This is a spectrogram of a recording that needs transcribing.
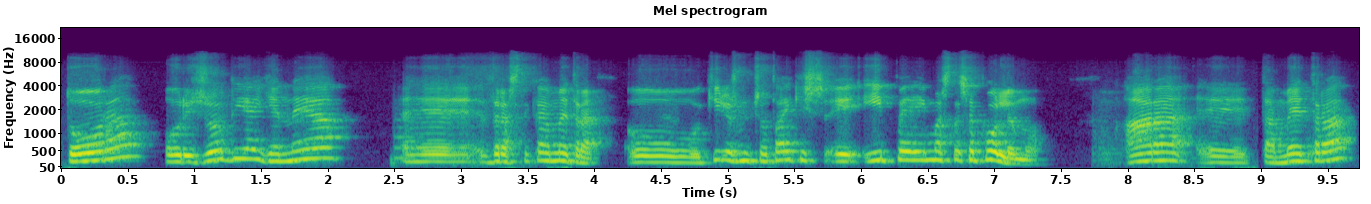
τώρα οριζόντια γενναία ε, δραστικά μέτρα. Ο κύριος Μητσοτάκης ε, είπε είμαστε σε πόλεμο. Άρα ε, τα μέτρα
